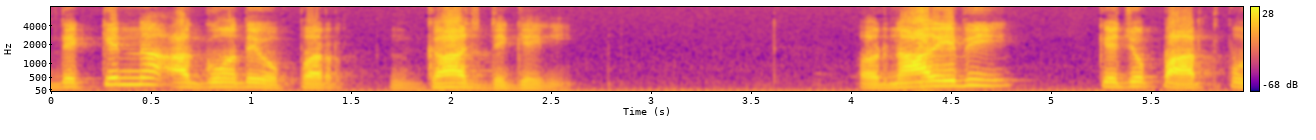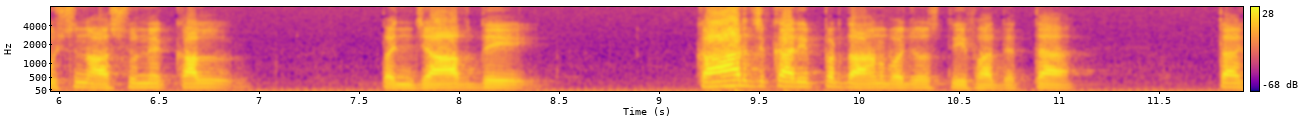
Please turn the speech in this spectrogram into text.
ਦੇ ਕਿੰਨਾ ਆਗੂਆਂ ਦੇ ਉੱਪਰ ਗਾਜ ਡਿੱਗੇਗੀ। ਔਰ ਨਾਲ ਇਹ ਵੀ ਕਿ ਜੋ ਭਾਰਤ ਭੂਸ਼ਣ ਆਸ਼ੂ ਨੇ ਕੱਲ ਪੰਜਾਬ ਦੇ ਕਾਰਜਕਾਰੀ ਪ੍ਰਧਾਨ ਵਜੋਂ ਅਸਤੀਫਾ ਦਿੱਤਾ। ਤਾਂ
